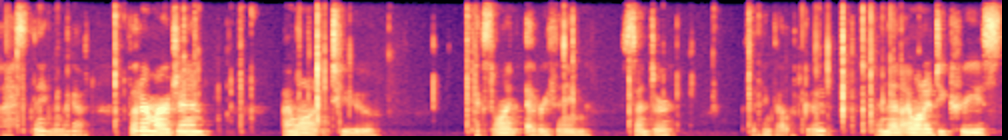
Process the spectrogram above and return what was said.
last thing, oh my God, footer margin. I want to text align everything center because I think that looked good. And then I want to decrease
